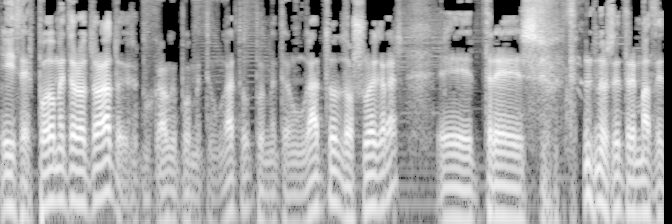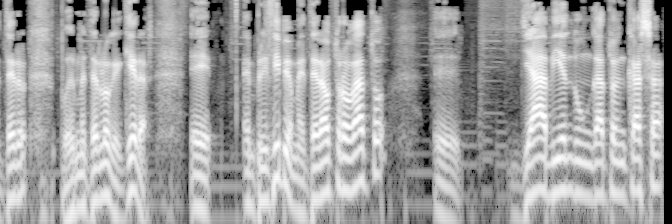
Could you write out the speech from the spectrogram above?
Y dices, ¿puedo meter otro gato? Y dices, pues claro que puedes meter un gato, puedes meter un gato, dos suegras, eh, tres, no sé, tres maceteros, puedes meter lo que quieras. Eh, en principio, meter a otro gato, eh, ya habiendo un gato en casa,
